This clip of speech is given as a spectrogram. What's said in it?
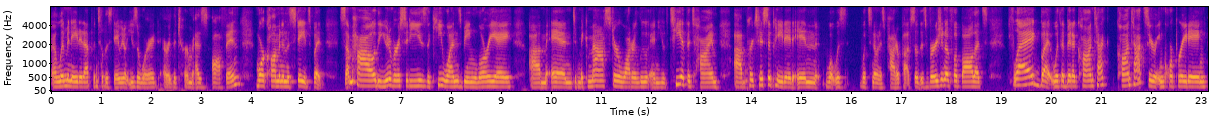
eliminated up until this day. We don't use the word or the term as often, more common in the States, but somehow the universities, the key ones being Laurier um, and McMaster, Waterloo, and U of T at the time, um, participated in what was what's known as powder puff. So this version of football that's flag, but with a bit of contact contact. So you're incorporating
